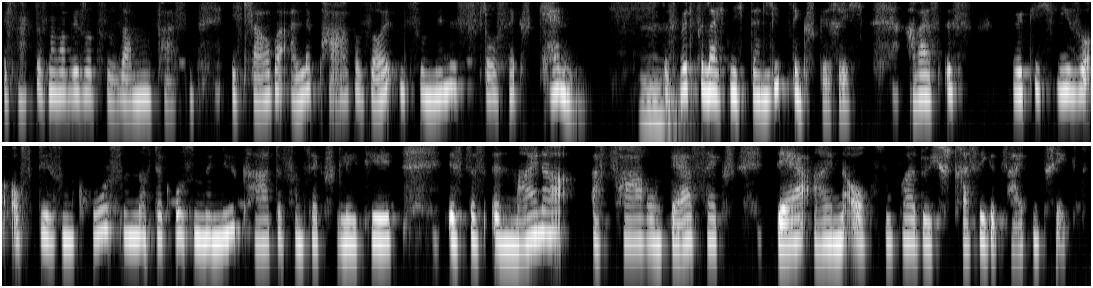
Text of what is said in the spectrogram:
ich mag das nochmal wie so zusammenfassen. Ich glaube, alle Paare sollten zumindest Slow Sex kennen. Hm. Das wird vielleicht nicht dein Lieblingsgericht, aber es ist wirklich wie so auf diesem großen, auf der großen Menükarte von Sexualität ist es in meiner Erfahrung der Sex, der einen auch super durch stressige Zeiten trägt.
